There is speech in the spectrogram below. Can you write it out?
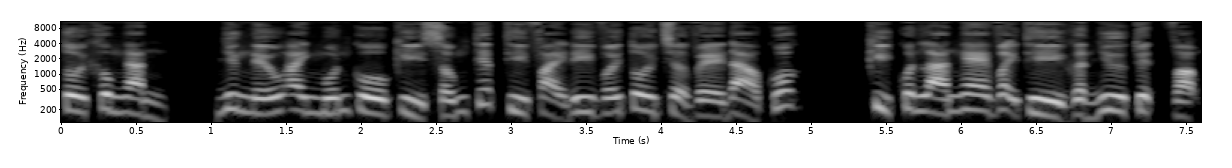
tôi không ngăn, nhưng nếu anh muốn cô kỳ sống tiếp thì phải đi với tôi trở về đảo quốc. Kỳ quân lán nghe vậy thì gần như tuyệt vọng,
